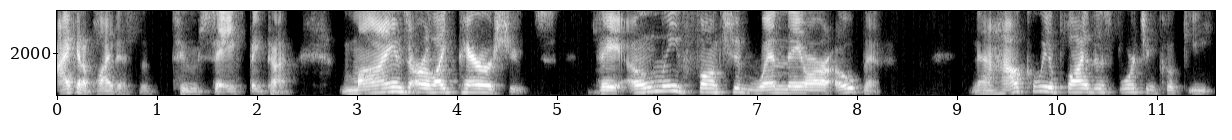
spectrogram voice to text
I can apply this to, to safe big time. Mines are like parachutes. They only function when they are open. Now, how can we apply this fortune cookie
